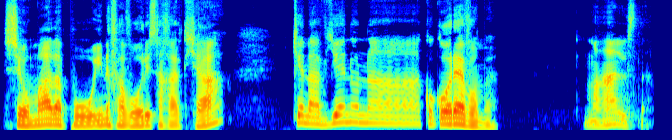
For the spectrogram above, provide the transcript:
σε ομάδα που είναι φαβορή στα χαρτιά και να βγαίνω να κοκορεύομαι. Μάλιστα.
